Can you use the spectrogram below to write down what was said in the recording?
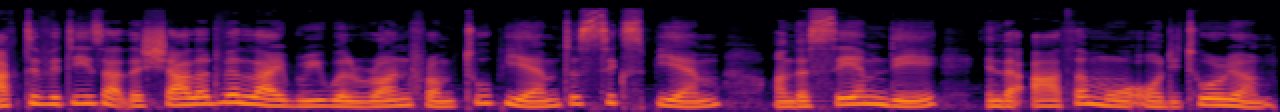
Activities at the Charlotteville Library will run from 2 p.m. to 6 p.m. on the same day in the Arthur Moore Auditorium.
